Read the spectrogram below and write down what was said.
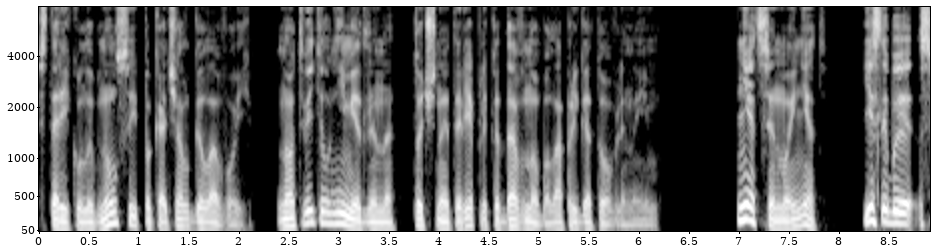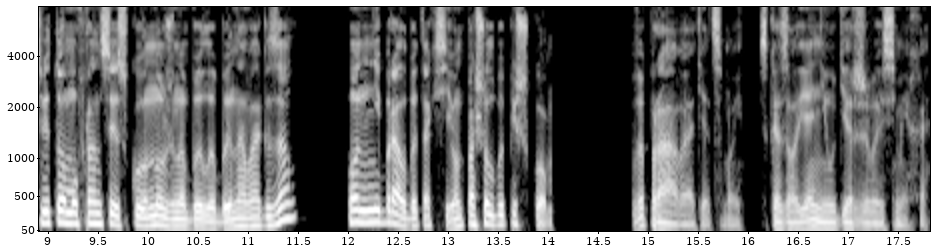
Старик улыбнулся и покачал головой, но ответил немедленно, точно эта реплика давно была приготовлена им. «Нет, сын мой, нет. Если бы святому Франциску нужно было бы на вокзал, он не брал бы такси, он пошел бы пешком». «Вы правы, отец мой», — сказал я, не удерживая смеха.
